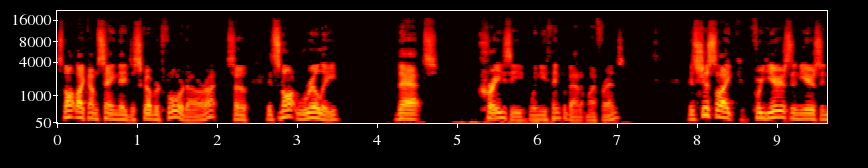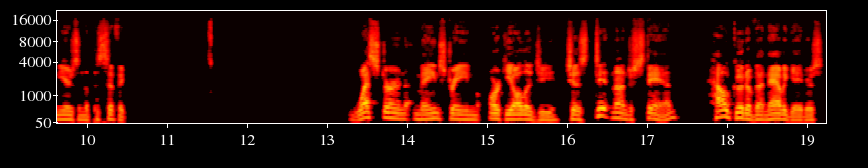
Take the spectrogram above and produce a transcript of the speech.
It's not like I'm saying they discovered Florida, all right? So it's not really that crazy when you think about it, my friends. It's just like for years and years and years in the Pacific, Western mainstream archaeology just didn't understand how good of a navigators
